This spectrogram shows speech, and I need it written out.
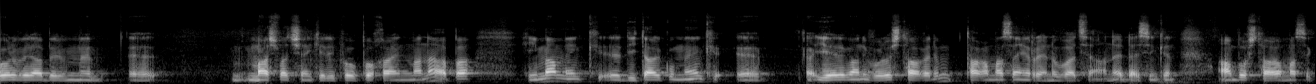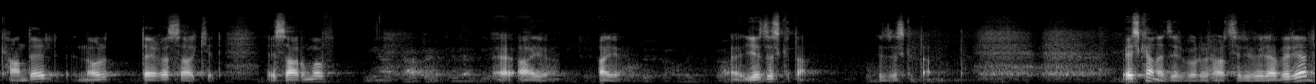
որը վերաբերվում է մաշված շենքերի փոխարինմանը, ապա հիմա մենք դիտարկում ենք Երևանի որոշ թաղերում թաղամասային ռենովացիա անել, այսինքն ամբողջ թաղամասը քանդել, նոր տեղը սարքել։ Այս առումով այո, Այո։ Ես ձեզ կտամ։ Ես ձեզ կտամ։ Այսքանը ձեր բոլոր հարցերի վերաբերյալ,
